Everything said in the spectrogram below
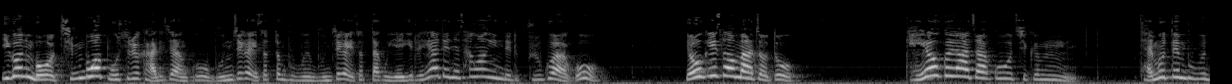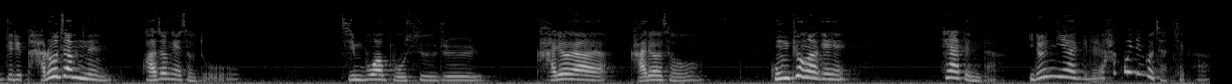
이건 뭐 진보와 보수를 가리지 않고 문제가 있었던 부분은 문제가 있었다고 얘기를 해야 되는 상황인데도 불구하고 여기서마저도 개혁을 하자고 지금 잘못된 부분들을 바로잡는 과정에서도 진보와 보수를 가려야 가려서 공평하게 해야 된다. 이런 이야기를 하고 있는 것 자체가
